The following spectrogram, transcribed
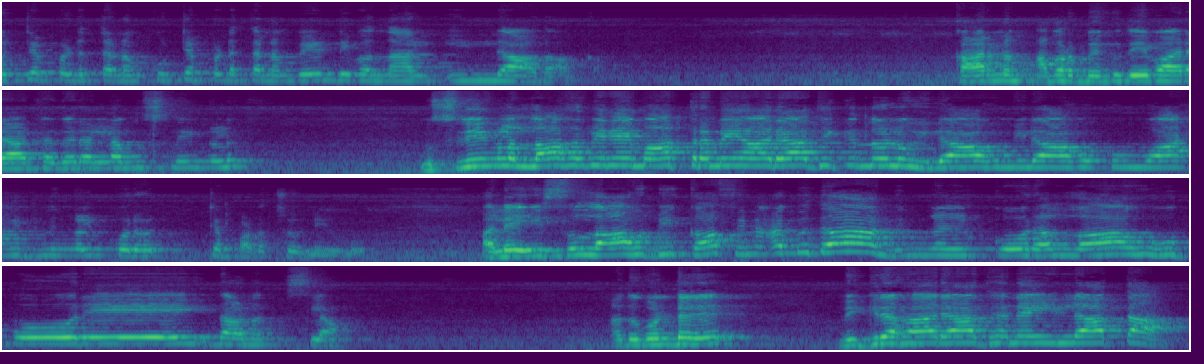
ഒറ്റപ്പെടുത്തണം കുറ്റപ്പെടുത്തണം വേണ്ടി വന്നാൽ ഇല്ലാതാക്കാം. കാരണം അവർ ബഹുദൈവാരാധകരല്ല മുസ്ലിങ്ങൾ മുസ്ലിങ്ങൾ അള്ളാഹുവിനെ മാത്രമേ ആരാധിക്കുന്നുള്ളൂ. ഇലാഹും ഇലാഹുക്കും വാഹിദ് നിങ്ങൾക്ക് ഒരൊറ്റ പടച്ചോനേ ഉള്ളൂ. നിങ്ങൾക്കൊരല്ലാഹു പോരേ. ഇതാണ് ഇസ്ലാം. അതുകൊണ്ട് വിഗ്രഹാരാധന ഇല്ലാത്ത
